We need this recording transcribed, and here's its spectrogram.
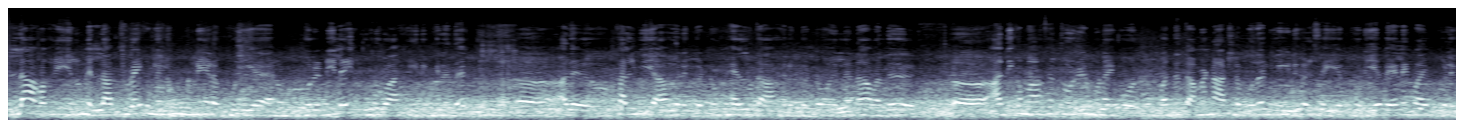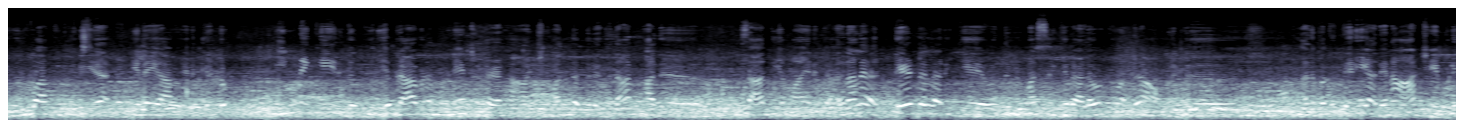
எல்லா வகையிலும் எல்லா துறைகளிலும் முன்னேறக்கூடிய ஒரு நிலை உருவாகி இருக்கிறது. அது கல்வியாக இருக்கட்டும் ஹெல்த்தாக இருக்கட்டும் இல்லைன்னா வந்து அதிகமாக தொழில் முனைவோர் வந்து தமிழ்நாட்டில் முதலீடுகள் செய்யக்கூடிய வேலைவாய்ப்புகளை உருவாக்கக்கூடிய நிலையாக இருக்கட்டும். இன்னைக்கு இருக்கக்கூடிய திராவிட முன்னேற்ற கழக ஆட்சி வந்த பிறகுதான் அது சாத்தியமாயிருக்கு. அதனால தேர்தல் அறிக்கையை வந்து விமர்சிக்கிற அளவுக்கு வந்து அவங்களுக்கு அதை பற்றி தெரியாது. ஏன்னா ஆட்சி எப்படி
